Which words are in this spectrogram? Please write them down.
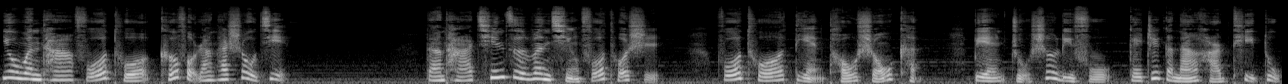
又问他：“佛陀可否让他受戒？”当他亲自问请佛陀时，佛陀点头首肯，便主舍利弗给这个男孩剃度。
